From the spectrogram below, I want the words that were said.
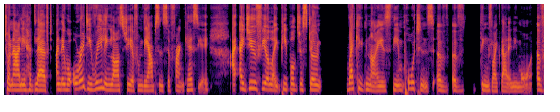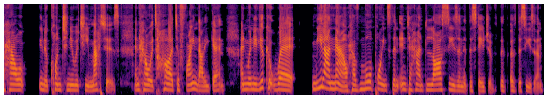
Tonali had left and they were already reeling last year from the absence of Franck Kessié I, I do feel like people just don't recognize the importance of of things like that anymore of how you know continuity matters and how it's hard to find that again. And when you look at where Milan now have more points than Inter had last season at the stage of the, of the season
